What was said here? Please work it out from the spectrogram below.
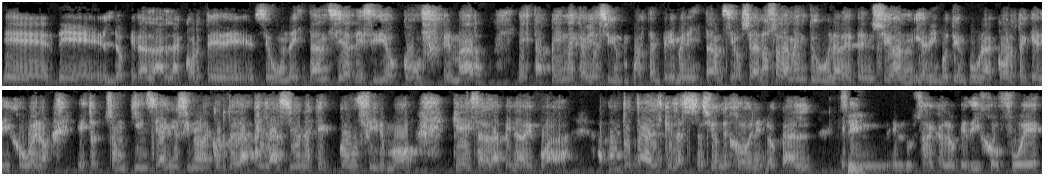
eh, de lo que era la, Corte de Segunda Instancia decidió confirmar esta pena que había sido impuesta en primera instancia. O sea, no solamente hubo una detención y al mismo tiempo una Corte que dijo, bueno, estos son 15 años, sino una Corte de Apelaciones que confirmó que esa era la pena adecuada. A punto tal que la Asociación de Jóvenes Local en, en Lusaka lo que dijo fue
